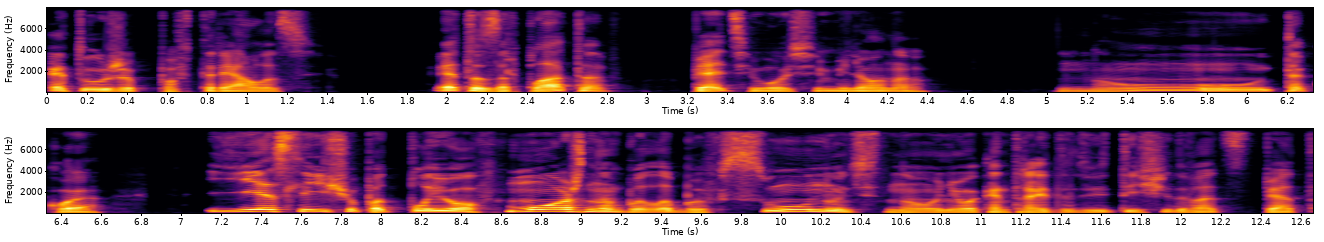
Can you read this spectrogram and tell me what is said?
это уже повторялось. Это зарплата 5,8 миллиона. Ну, такое. Если еще под плей-офф можно было бы всунуть, но у него контракт до 2025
